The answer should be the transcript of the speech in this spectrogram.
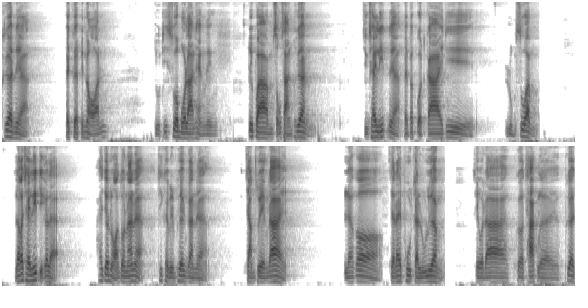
เพื่อนเนี่ย ไปเกิดเป็นหนอน อยู่ที่ซัวโบราณแห่งหนึ่ง ด้วยความสงสารเพื่อน จึงใช้ลิ์เนี่ยไปปรากฏกายที่หลุมซ่วม แล้วก็ใช้ลิ์อีกก็แหละ ให้เจ้าหนอนตัวนั้นเนี่ยที่เคยเป็นเพื่อนกันเนี่ยจำตัวเองได้ แล้วก็จะได้พูดกันรู้เรื่อง เทวดาก็ทักเลย เพื่อน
